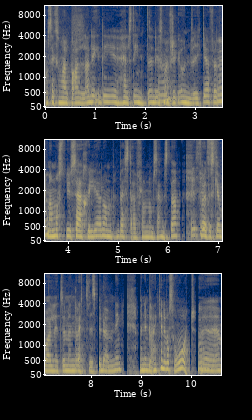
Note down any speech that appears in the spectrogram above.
på 6,5 på alla. Det, det är helst inte. Det ska Mm. man försöka undvika. För att Mm. man måste ju särskilja de bästa från de sämsta. Precis. För att det ska vara lite som en rättvis bedömning. Men ibland kan det vara svårt. Mm. Eh,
